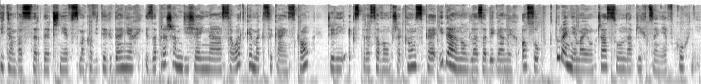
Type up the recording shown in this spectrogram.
Witam Was serdecznie w smakowitych daniach i zapraszam dzisiaj na sałatkę meksykańską, czyli ekspresową przekąskę idealną dla zabieganych osób, które nie mają czasu na piechcenie w kuchni.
